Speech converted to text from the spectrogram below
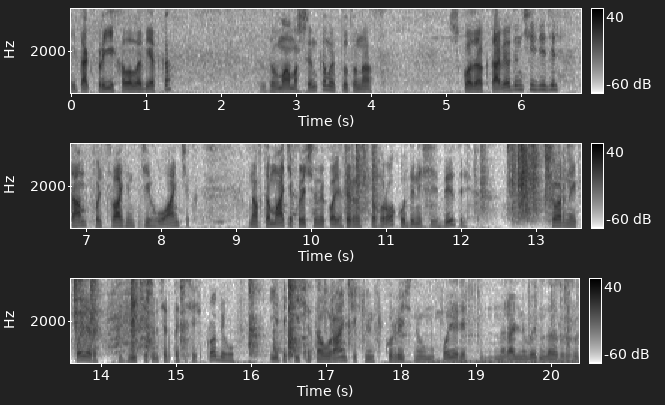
І так, приїхала лаветка з двома машинками. Тут у нас Шкода Octavia 1.6 дизель, там Volkswagen Tiguanчик на автоматі коричневий колір. 2014 року 1.6 дизель, чорний колір, 265 тисяч пробігу. І такий ще тауранчик, він в коричневому кольорі. На жаль, не видно, зараз гружу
